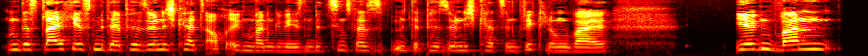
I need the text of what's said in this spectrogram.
Und das gleiche ist mit der Persönlichkeit auch irgendwann gewesen, beziehungsweise mit der Persönlichkeitsentwicklung, weil irgendwann,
